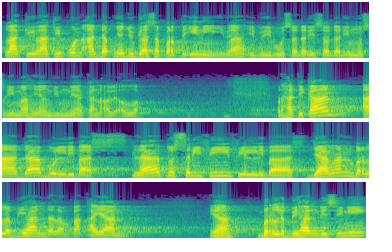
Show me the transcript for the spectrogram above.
Laki-laki pun adabnya juga seperti ini, ya, ibu-ibu, saudari-saudari muslimah yang dimuliakan oleh Allah. Perhatikan adabul libas. La tusrifi fil libas. Jangan berlebihan dalam pakaian. Ya, berlebihan di sini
